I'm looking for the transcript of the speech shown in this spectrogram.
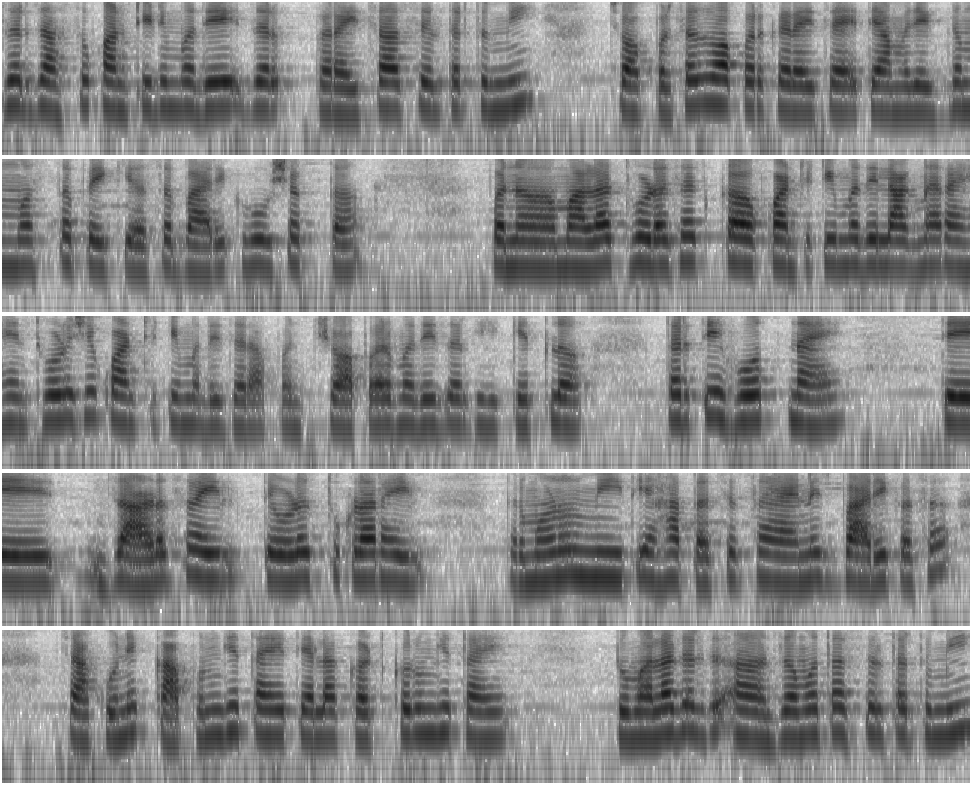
जर जास्त क्वांटिटीमध्ये जर करायचा असेल तर तुम्ही चॉपरचाच वापर करायचा आहे. त्यामध्ये एकदम मस्तपैकी असं बारीक होऊ शकतं. पण मला थोडंसंच क क्वांटिटीमध्ये लागणार आहे. आणि थोडेसे क्वांटिटीमध्ये जर आपण चॉपरमध्ये जर हे घेतलं तर ते होत नाही. ते जाडच राहील तेवढंच तुकडा राहील. तर म्हणून मी ते हाताच्या सहाय्यानेच बारीक असं चाकूने कापून घेत आहे. त्याला कट करून घेत आहे. तुम्हाला जर ज- जमत असेल तर तुम्ही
